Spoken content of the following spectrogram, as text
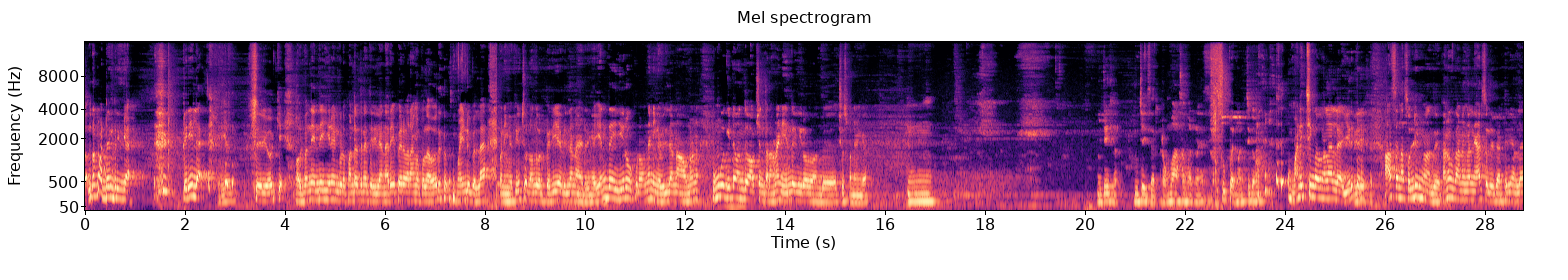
சொல்ல மாட்டேன்றீங்க. தெரியல. தெரியாது. சரி ஓகே அவர் வந்து எந்த ஹீரோயின் கூட பண்றதுன்னே தெரியல. நிறைய பேர் வராங்க போல அவர் மைண்டுக்குள்ள இப்போ நீங்க ஃபியூச்சர்ல வந்து ஒரு பெரிய வில்லன் ஆயிடுறீங்க. எந்த ஹீரோ கூட வந்து நீங்க வில்லன் ஆகணும்னு உங்ககிட்ட வந்து ஆப்ஷன் தராங்கன்னா நீ எந்த ஹீரோவை வந்து சூஸ் பண்ணுவீங்க. விஜய் சார் விஜய் சார் ரொம்ப ஆசைப்படுறேன். சூப்பர் மன்னிச்சுக்கோங்க. மன்னிச்சிங்கவங்களாம் இல்லை? இருக்கிற ஆசை நான் சொல்லிடணும் அது. கனவு காணுங்கள்னு யார் சொல்லியிருக்காரு தெரியும்ல?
